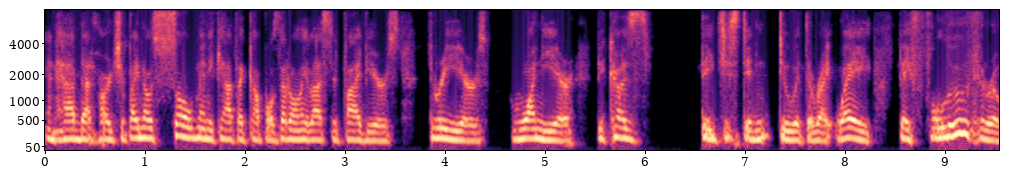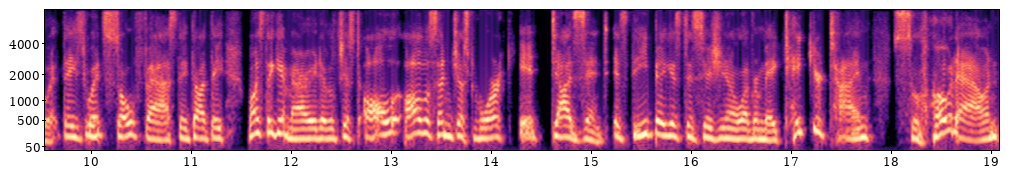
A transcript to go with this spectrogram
and have that hardship. I know so many Catholic couples that only lasted five years, three years, one year because they just didn't do it the right way. They flew through it. They went so fast. They thought they once they get married, it'll just all all of a sudden just work. It doesn't. It's the biggest decision you'll ever make. Take your time, slow down,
